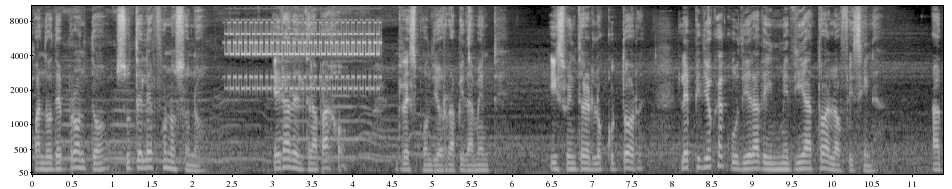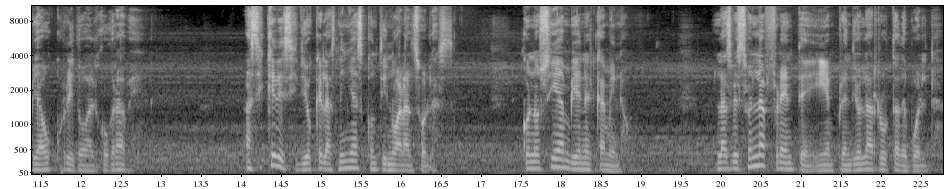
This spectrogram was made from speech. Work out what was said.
Cuando de pronto su teléfono sonó. Era del trabajo, respondió rápidamente, y su interlocutor le pidió que acudiera de inmediato a la oficina. Había ocurrido algo grave. Así que decidió que las niñas continuaran solas. Conocían bien el camino. Las besó en la frente y emprendió la ruta de vuelta.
